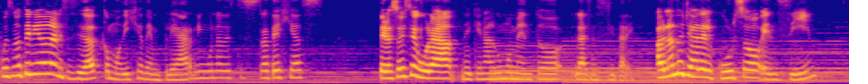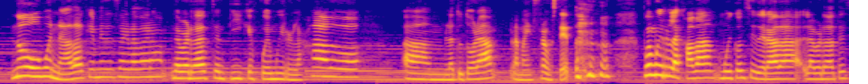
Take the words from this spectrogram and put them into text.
pues no he tenido la necesidad, como dije, de emplear ninguna de estas estrategias, pero estoy segura de que en algún momento las necesitaré. Hablando ya del curso en sí, no hubo nada que me desagradara. La verdad sentí que fue muy relajado. la tutora, la maestra, usted, fue muy relajada, muy considerada. La verdad es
